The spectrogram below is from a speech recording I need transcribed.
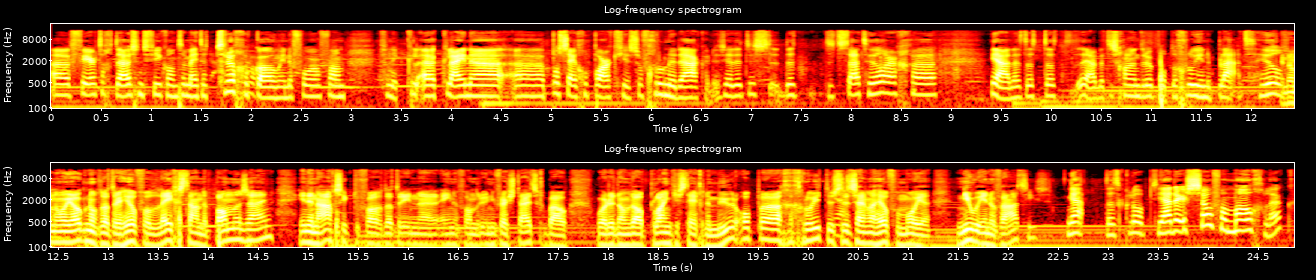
uh, 40.000 vierkante meter teruggekomen in de vorm van, van die kleine postzegelparkjes of groene daken. Dus ja, dat, is, dat, dat staat heel erg ja, dat, dat, dat, ja, dat is gewoon een druppel op de gloeiende plaat. Heel en dan hoor je ook nog dat er heel veel leegstaande panden zijn. In Den Haag zie ik toevallig dat er in uh, een of ander universiteitsgebouw worden dan wel plantjes tegen de muur opgegroeid. Uh, dus ja. er zijn wel heel veel mooie nieuwe innovaties. Ja, dat klopt. Ja, er is zoveel mogelijk.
